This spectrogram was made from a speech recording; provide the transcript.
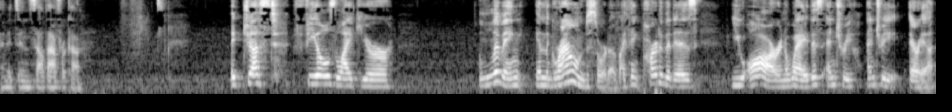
and it's in South Africa. It just feels like you're living in the ground, sort of. I think part of it is you are, in a way, this entry entry area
